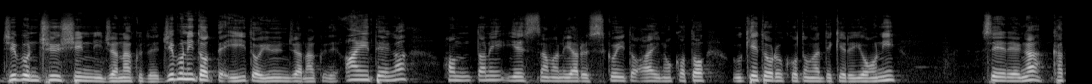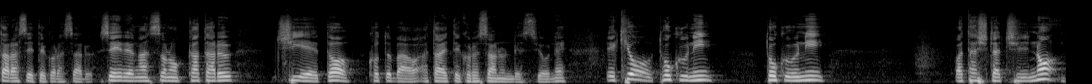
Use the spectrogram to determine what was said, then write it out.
自分中心にじゃなくて自分にとっていいというんじゃなくて相手が本当にイエス様にある救いと愛のことを受け取ることができるように精霊が語らせてくださる精霊がその語る知恵と言葉を与えてくださるんですよねで今日特に特に私たちの、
